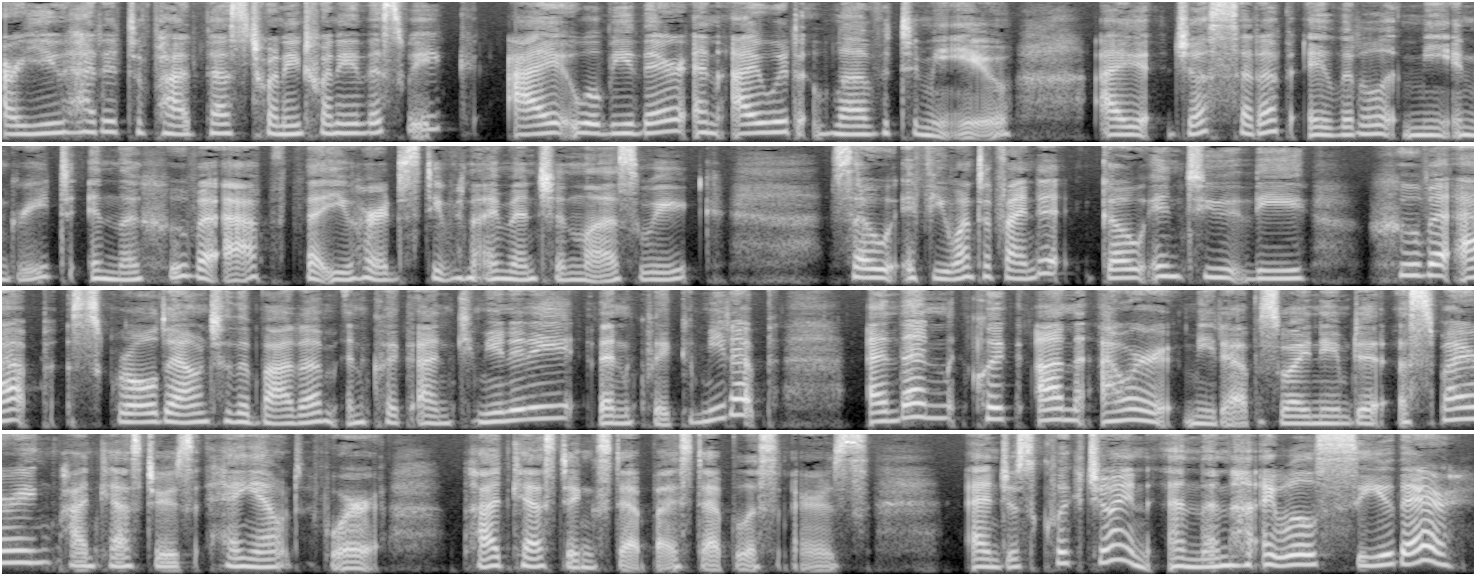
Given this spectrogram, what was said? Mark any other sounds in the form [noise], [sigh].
Are you headed to PodFest 2020 this week? I will be there and I would love to meet you. I just set up a little meet and greet in the Whova app that you heard Steve and I mention last week. So if you want to find it, go into the Whova app, scroll down to the bottom and click on community, then click meetup, and then click on our meetup. So I named it Aspiring Podcasters Hangout for Podcasting Step by Step listeners. And just click join, and then [laughs] I will see you there.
